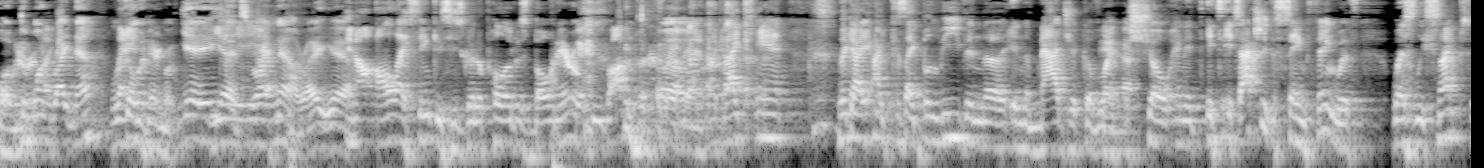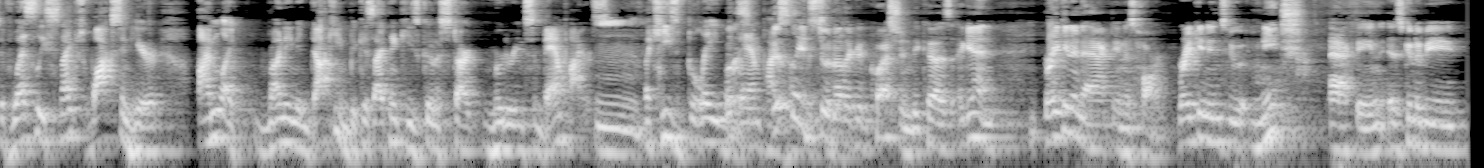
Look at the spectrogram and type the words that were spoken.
owner, The one like- right now? Landon. Going- yeah, yeah, yeah, Yeah, It's yeah, right yeah. now, right? Yeah. And all, all I think is he's going to pull out his bow and arrow and be Robin Hood for a Oh. minute. Like I can't, like I, because I, believe in the in the magic of like Yeah. the show, and it, it's it's actually the same thing with Wesley Snipes. If Wesley Snipes walks in here, I'm like running and ducking because I think he's going to start murdering some vampires. Mm. Like he's Blade Well, the this, vampire. this leads to another good question because again, breaking into acting is hard. Breaking into niche acting is going to be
